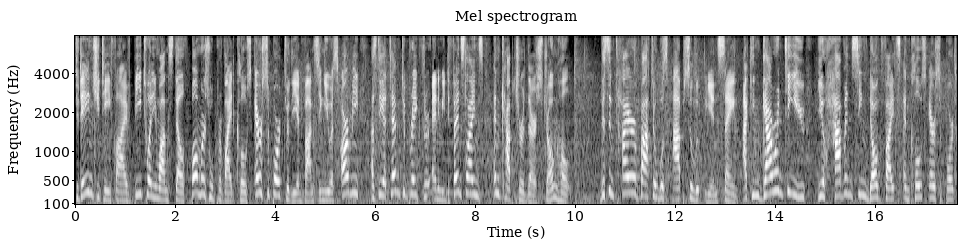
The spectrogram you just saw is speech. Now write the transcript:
Today in GTA 5, B-21 stealth bombers will provide close air support to the advancing US Army as they attempt to break through enemy defense lines and capture their stronghold. This entire battle was absolutely insane. I can guarantee you, you haven't seen dogfights and close air support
